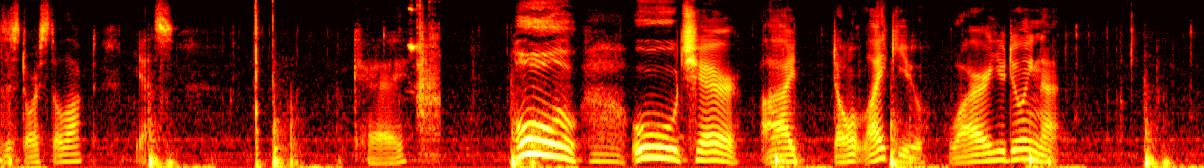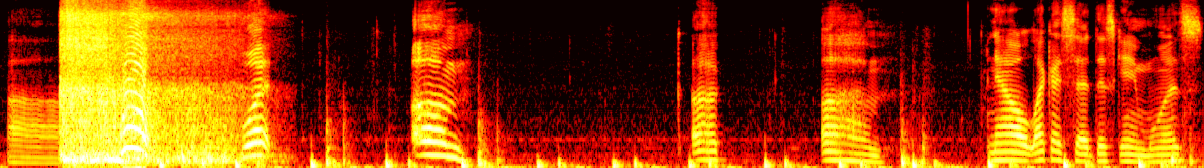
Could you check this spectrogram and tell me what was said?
Is this door still locked? Yes. Okay. Oh! Ooh, chair. I don't like you. Why are you doing that? Uh... What? Um... Uh, um, now, like I said, this game was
